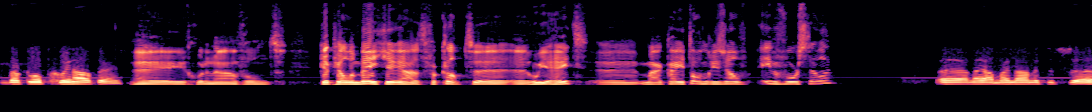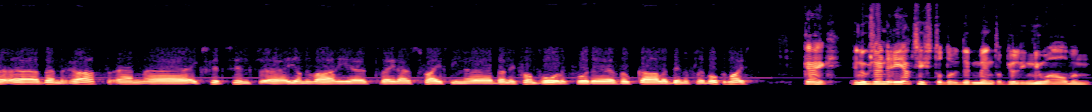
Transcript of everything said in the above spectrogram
Dat klopt. Goedenavond. Hey, goedenavond. Ik heb je al een beetje ja, het verklapt uh, uh, hoe je heet. Uh, maar kan je toch nog jezelf even voorstellen? nou ja, mijn naam is dus Ben de Graaf. En ik zit sinds januari 2015 ben ik verantwoordelijk voor de vocalen binnen Flevotomized. Kijk, en hoe zijn de reacties tot op dit moment op jullie nieuwe album?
